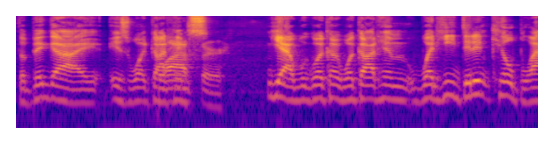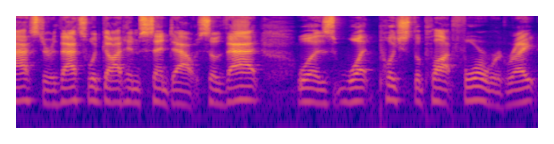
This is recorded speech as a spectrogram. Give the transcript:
the big guy is what got Blaster. him. Yeah, what got, what got him when he didn't kill Blaster? That's what got him sent out. So that was what pushed the plot forward, right?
